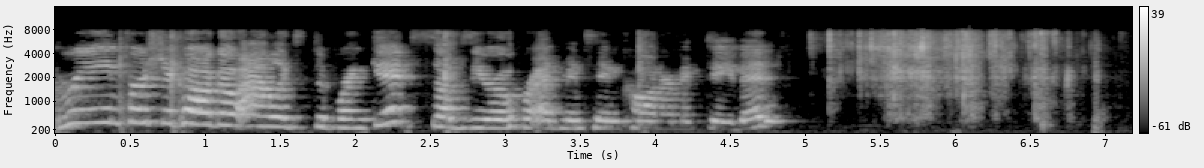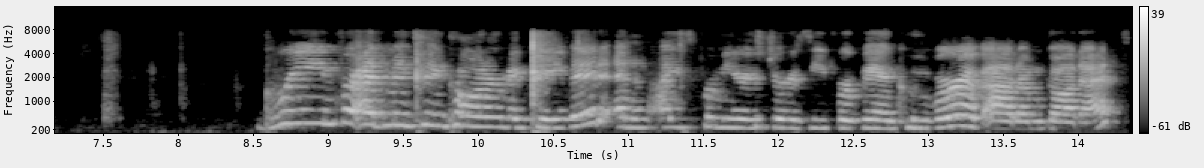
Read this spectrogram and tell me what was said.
Green for Chicago, Alex DeBrincat. Sub-Zero for Edmonton, Connor McDavid. Green for Edmonton, Connor McDavid, and an Ice Premier's jersey for Vancouver of Adam Gaudette.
